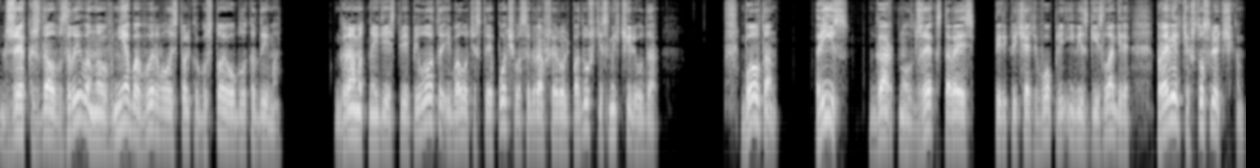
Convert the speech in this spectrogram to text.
Джек ждал взрыва, но в небо вырвалось только густое облако дыма. Грамотные действия пилота и болотистая почва, сыгравшая роль подушки, смягчили удар. «Болтон! Рис!» — гаркнул Джек, стараясь перекричать вопли и визги из лагеря. «Проверьте, что с летчиком».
